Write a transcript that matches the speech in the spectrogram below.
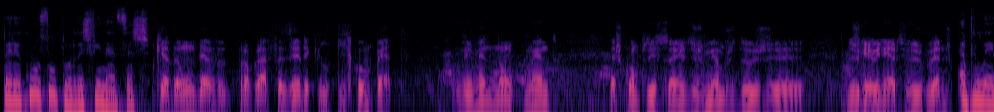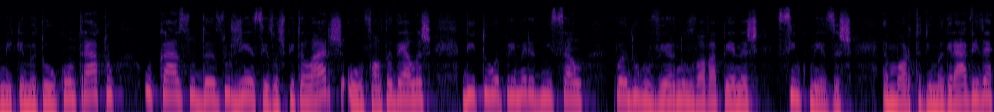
para consultor das finanças. Cada um deve procurar fazer aquilo que lhe compete. Obviamente não comento as composições dos membros dos, eh, dos gabinetes dos governos. A polémica matou o contrato. O caso das urgências hospitalares, ou falta delas, ditou a primeira demissão quando o governo levava apenas cinco meses. A morte de uma grávida,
